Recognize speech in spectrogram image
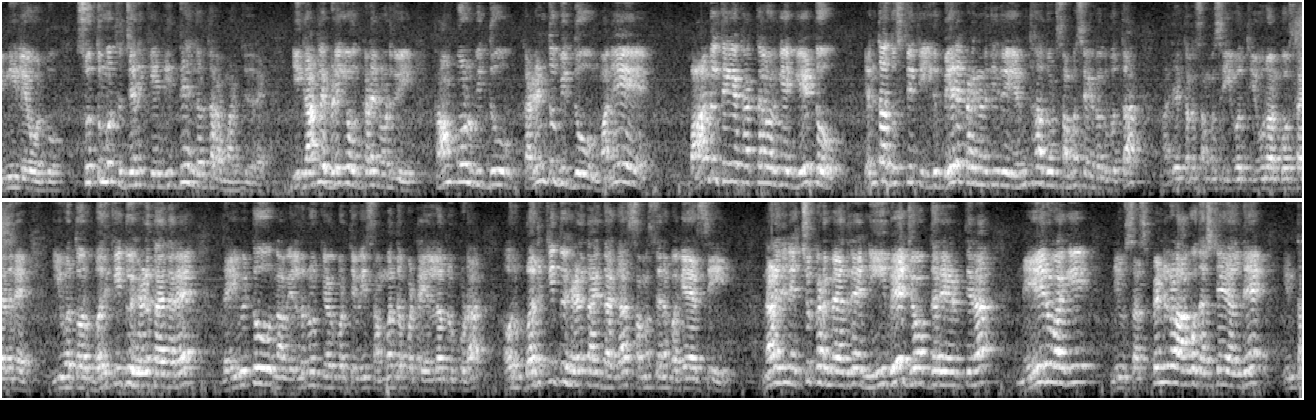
ಬಿನ್ನಿ ಲೇಔಟು ಸುತ್ತಮುತ್ತ ಜನಕ್ಕೆ ನಿದ್ದೆ ಇಲ್ಲೋ ಥರ ಮಾಡ್ತಿದ್ದಾರೆ ಈಗಾಗಲೇ ಬೆಳಿಗ್ಗೆ ಒಂದು ಕಡೆ ನೋಡಿದ್ವಿ, ಕಾಂಪೌಂಡ್ ಬಿದ್ದು, ಕರೆಂಟು ಬಿದ್ದು, ಮನೆ ಬಾಗಿಲು ತೆಗಿಯಕ್ಕಾಗ್ತಾ ಅವ್ರಿಗೆ, ಗೇಟು, ಎಂಥ ದುಸ್ಥಿತಿ, ಇದು ಬೇರೆ ಕಡೆ ನಡೆದಿದ್ರೆ ಎಂಥ ದೊಡ್ಡ ಸಮಸ್ಯೆ ಇರೋದು ಗೊತ್ತಾ? ಅದೇ ತರ ಸಮಸ್ಯೆ ಇವತ್ತು ಇವರು ಅನುಭವಿಸ್ತಾ ಇದ್ದಾರೆ ಇವತ್ತು ಅವ್ರು ಬದುಕಿದ್ದು ಹೇಳ್ತಾ ಇದ್ದಾರೆ ದಯವಿಟ್ಟು ನಾವೆಲ್ಲರೂ ಕೇಳ್ಕೊಡ್ತೀವಿ ಸಂಬಂಧಪಟ್ಟ ಎಲ್ಲರೂ ಕೂಡ. ಅವ್ರು ಬದುಕಿದ್ದು ಹೇಳ್ತಾ ಇದ್ದಾಗ ಸಮಸ್ಯೆನ ಬಗೆಹರಿಸಿ. ನಾಳೆ ದಿನ ಹೆಚ್ಚು ಕಡಿಮೆ ಆದ್ರೆ ನೀವೇ ಜವಾಬ್ದಾರಿ ಹೇಳ್ತೀರಾ? ನೇರವಾಗಿ ನೀವು ಸಸ್ಪೆಂಡ್ಗಳು ಆಗೋದಷ್ಟೇ ಅಲ್ಲದೆ ಇಂಥ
